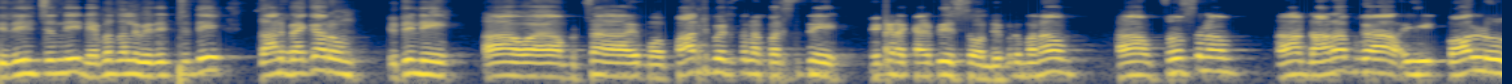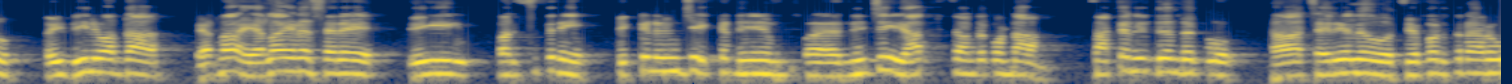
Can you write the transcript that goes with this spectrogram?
విధించింది నిబంధనలు విధించింది. దాని ప్రకారం దీన్ని ఆ, పెడుతున్న పరిస్థితి ఇక్కడ కనిపిస్తోంది. ఇప్పుడు మనం చూస్తున్నాం ఆ, దాదాపుగా ఈ కాళ్ళు దీని వద్ద ఎలా ఎలా అయినా సరే ఈ పరిస్థితిని ఇక్కడి నుంచి ఇక్కడి నుంచి వ్యాప్తి చెందకుండా చక్కదిద్దేందుకు ఆ చర్యలు చేపడుతున్నారు.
